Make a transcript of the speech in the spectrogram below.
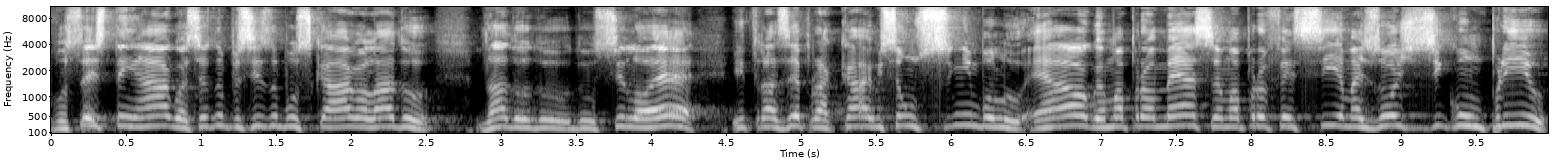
Vocês têm água, vocês não precisam buscar água lá do, lá do, do, do Siloé e trazer para cá. Isso é um símbolo, é algo, é uma promessa, é uma profecia, mas hoje se cumpriu.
